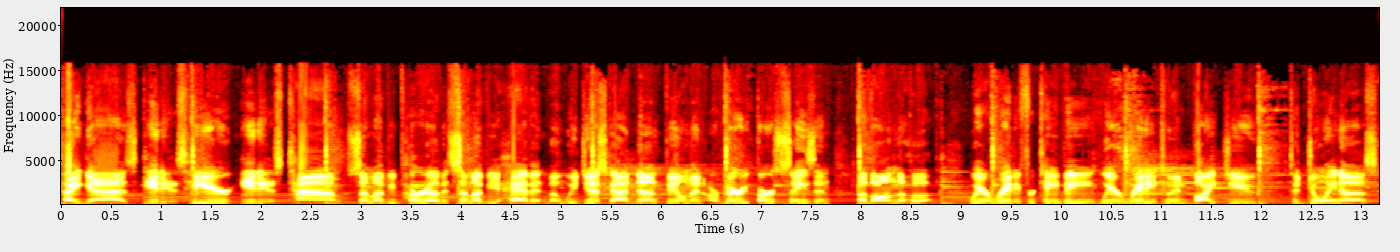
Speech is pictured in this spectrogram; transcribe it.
Hey guys, it is here, it is time. Some of you've heard of it, some of you haven't, but we just got done filming our very first season of On the Hook. We are ready for TV, we are ready to invite you to join us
